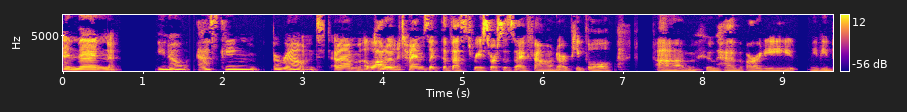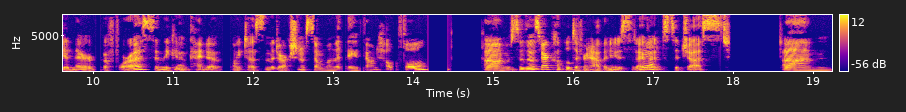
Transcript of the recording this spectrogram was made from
and then, you know, asking around. Um, a lot Totally. of times, like the best resources I've found are people um, who have already maybe been there before us and they can Yeah. kind of point to us in the direction of someone that they found helpful. Um, so those are a couple different avenues that I Yeah. would suggest. Um,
